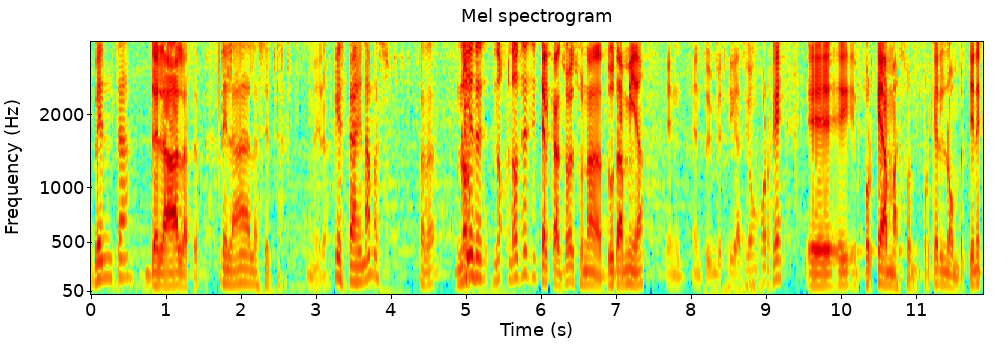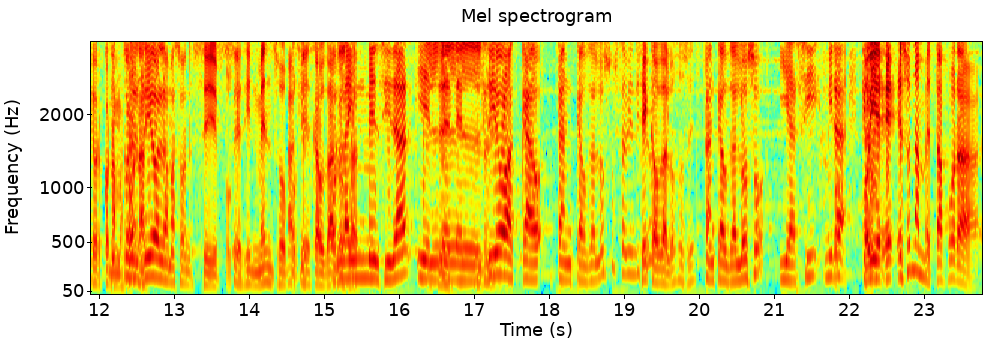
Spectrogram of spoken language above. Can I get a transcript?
venta De la A a la Z. de la A a la Z, Mira. que está en Amazon, ¿verdad? No sé, no, no sé si te alcanzó, es una duda mía en, en tu investigación, Jorge. Eh, eh, ¿Por qué Amazon? ¿Por qué el nombre? ¿Tiene que ver con con Amazonas? el río del Amazonas. Sí, porque es inmenso, porque es, es, caudaloso. Por la inmensidad y el, Sí, el- río acá- tan caudaloso, ¿está bien dicho? Sí, caudaloso, sí. Tan caudaloso y así, mira. Oye, que- eh, es una metáfora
